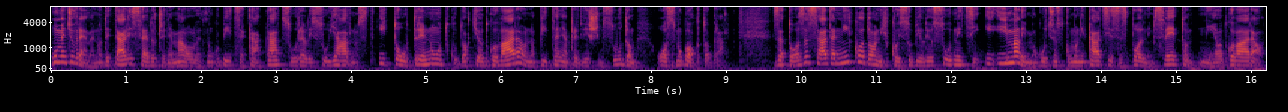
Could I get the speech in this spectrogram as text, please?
Umeđu vremenu, detalji svedočenja maloletnog ubice KK cureli su u javnost i to u trenutku dok je odgovarao na pitanja pred Višim sudom 8. oktobra. Za to za sada niko od onih koji su bili u sudnici i imali mogućnost komunikacije sa spoljnim svetom nije odgovarao,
